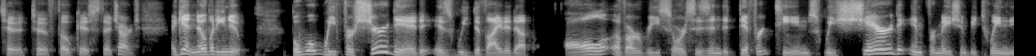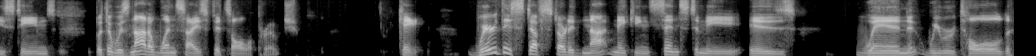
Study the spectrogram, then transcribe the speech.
to, to focus the charge. Again nobody knew. But what we for sure did is we divided up all of our resources into different teams. We shared information between these teams but there was not a one size fits all approach. Okay where this stuff started not making sense to me is when we were told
